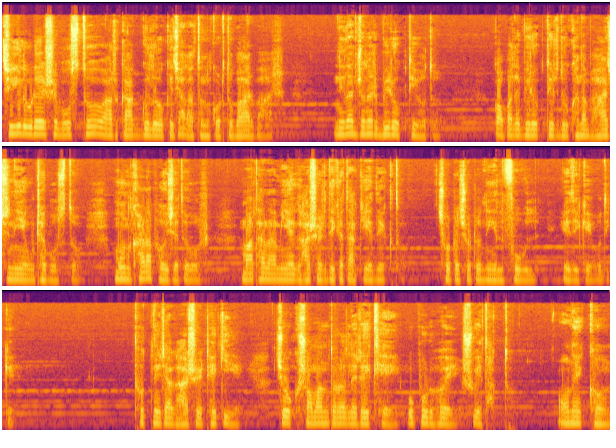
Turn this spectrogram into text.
চিল উড়ে এসে বসতো আর কাকগুলো ওকে জ্বালাতন করতো বারবার। নীলাঞ্জনের বিরক্তি হতো। কপালে বিরক্তির দুখানা ভাঁজ নিয়ে উঠে বসতো। মন খারাপ হয়ে যেত ওর। মাথা নামিয়ে ঘাসের দিকে তাকিয়ে দেখত। ছোট ছোট নীল ফুল এদিকে ওদিকে। থুতনিটা ঘাসে ঠেকিয়ে চোখ সমান্তরালে রেখে উপুর হয়ে শুয়ে থাকত। অনেকক্ষণ।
